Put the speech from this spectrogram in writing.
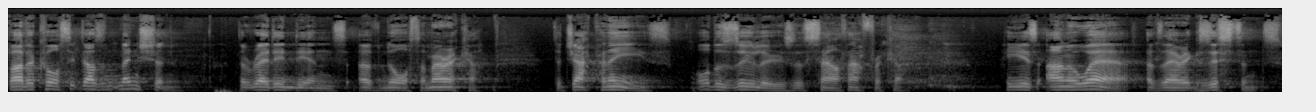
But of course, it doesn't mention the Red Indians of North America, the Japanese, or the Zulus of South Africa. He is unaware of their existence.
